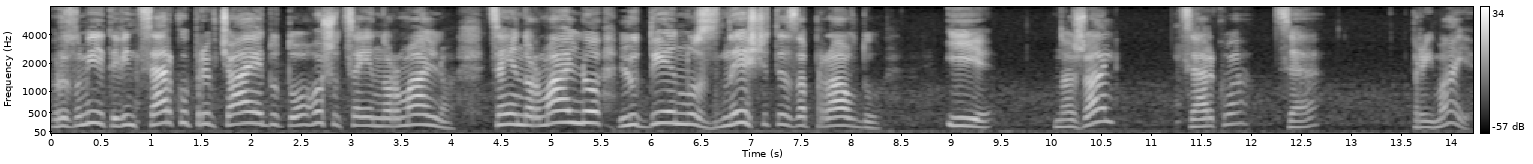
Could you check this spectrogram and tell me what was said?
Розумієте, він церкву привчає до того, що це є нормально. Це є нормально людину знищити за правду. І, на жаль, церква це приймає.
